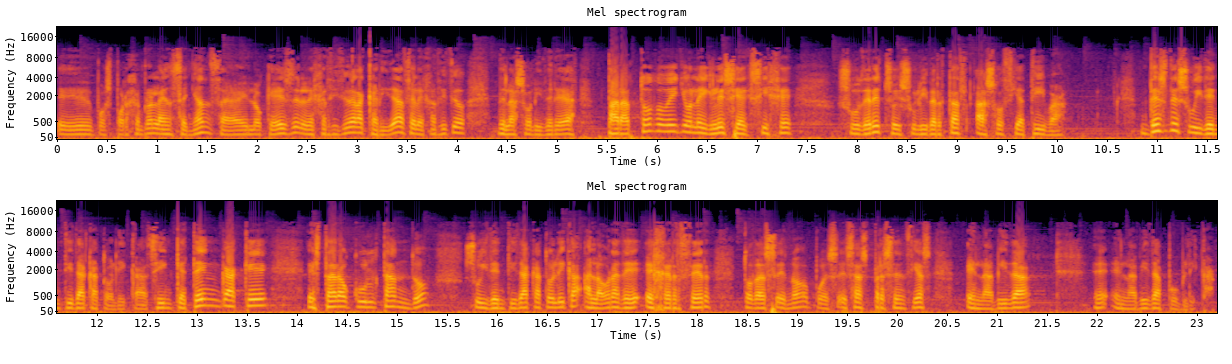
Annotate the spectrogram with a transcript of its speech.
eh, pues por ejemplo, la enseñanza, en lo que es el ejercicio de la caridad, el ejercicio de la solidaridad. Para todo ello la Iglesia exige su derecho y su libertad asociativa desde su identidad católica, sin que tenga que estar ocultando su identidad católica a la hora de ejercer todas eh, ¿no? pues esas presencias en la vida eh, en la vida pública.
